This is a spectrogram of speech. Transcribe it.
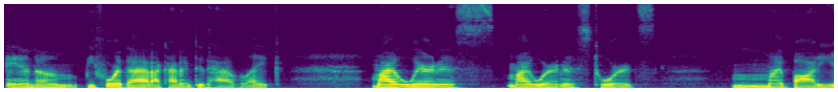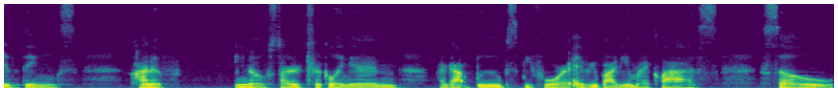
And um, before that, I kind of did have like my awareness, my awareness towards my body and things kind of, you know, started trickling in. I got boobs before everybody in my class. So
